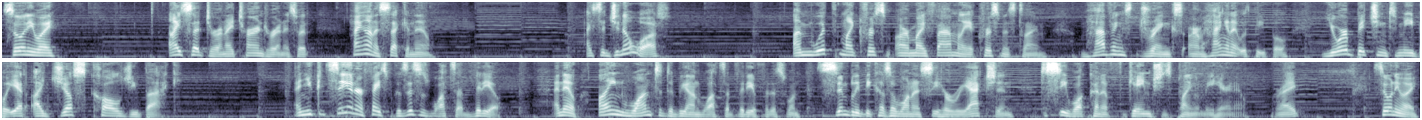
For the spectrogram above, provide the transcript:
So anyway, I said to her, and I turned her, and I said, "Hang on a second now." I said, "You know what? I'm with my Christmas or my family at Christmas time. I'm having drinks or I'm hanging out with people. You're bitching to me, but yet I just called you back." And you can see in her face because this is WhatsApp video. And now, I wanted to be on WhatsApp video for this one simply because I want to see her reaction to see what kind of game she's playing with me here now, right? So anyway,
